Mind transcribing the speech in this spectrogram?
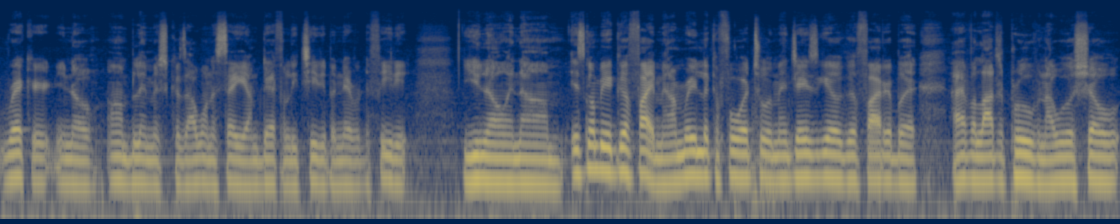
record, you know, unblemished. Because I want to say I'm definitely cheated but never defeated. You know, and um, it's gonna be a good fight, man. I'm really looking forward to it, man. James DeGale, a good fighter, but I have a lot to prove, and I will show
